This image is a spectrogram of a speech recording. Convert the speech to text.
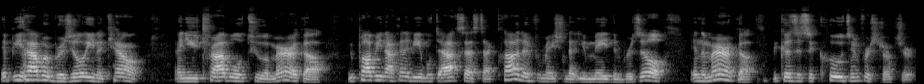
if you have a Brazilian account and you travel to America, you're probably not going to be able to access that cloud information that you made in Brazil in America because it's a closed infrastructure.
